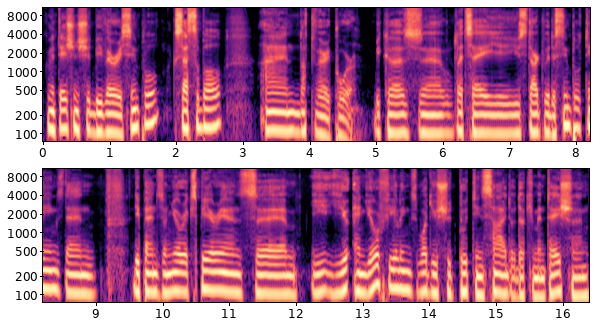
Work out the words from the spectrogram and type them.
documentation should be very simple, accessible, and not very poor. Because uh, let's say you start with the simple things, then depends on your experience. Um, you, you and your feelings what you should put inside of documentation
